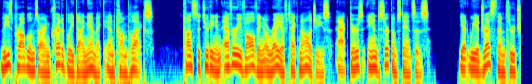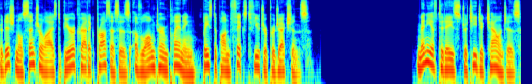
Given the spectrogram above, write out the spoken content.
These problems are incredibly dynamic and complex, constituting an ever evolving array of technologies, actors, and circumstances. Yet we address them through traditional centralized bureaucratic processes of long term planning based upon fixed future projections. Many of today's strategic challenges,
